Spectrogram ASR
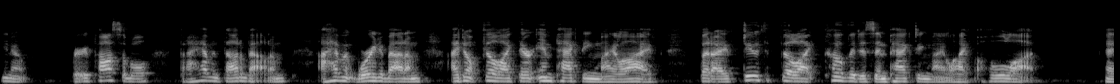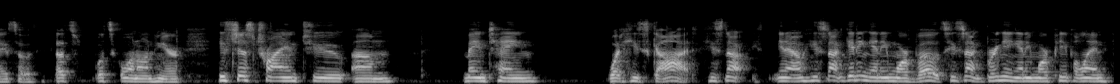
you know very possible. But I haven't thought about them. I haven't worried about them. I don't feel like they're impacting my life but I do feel like COVID is impacting my life a whole lot. Okay, so that's what's going on here. He's just trying to um, maintain what he's got. He's not, you know, he's not getting any more votes. He's not bringing any more people in.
